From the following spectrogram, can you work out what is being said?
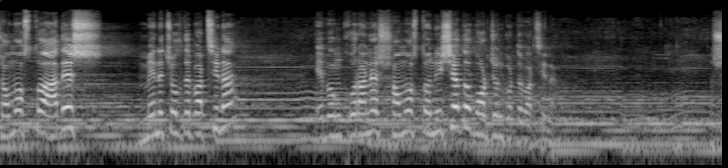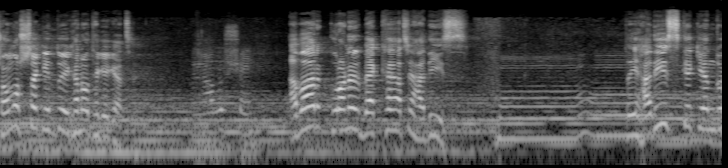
সমস্ত আদেশ মেনে চলতে পারছি না এবং কোরআনের সমস্ত নিষেধও বর্জন করতে পারছি না। সমস্যা কিন্তু এখানেও থেকে গেছে। অবশ্যই। আবার কোরআনের ব্যাখ্যায় আছে হাদিস। তো এই হাদিসকে কেন্দ্র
